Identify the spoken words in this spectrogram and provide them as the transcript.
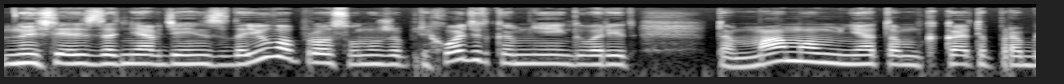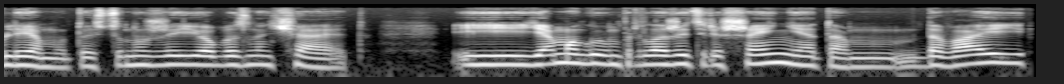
Но если я за дня в день задаю вопрос, он уже приходит ко мне и говорит, там, мама, у меня там какая-то проблема, то есть он уже ее обозначает. И я могу ему предложить решение, там, давай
